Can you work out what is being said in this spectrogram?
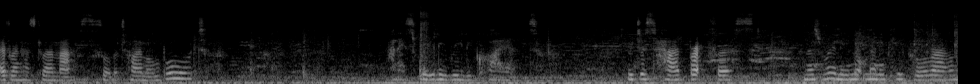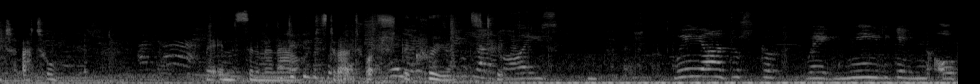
everyone has to wear masks all the time on board. And it's really, really quiet. We just had breakfast and there's really not many people around at all. We're in the cinema now, just about to watch The. Guys, we are just go, we're nearly getting off.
